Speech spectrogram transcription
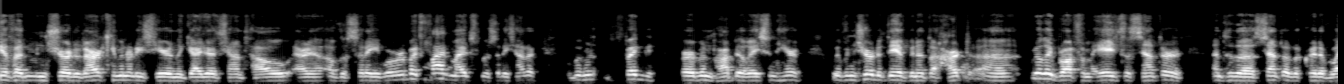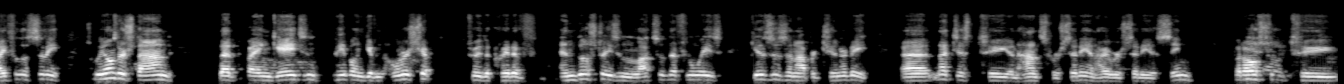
have ensured that our communities here in the Galliagh Shantallow area of the city, where we're about five miles from the city centre, we've a big urban population here. We've ensured that they have been at the heart, uh, really brought from age to centre into the centre of the creative life of the city. So we understand that by engaging people and giving ownership through the creative industries in lots of different ways gives us an opportunity uh, not just to enhance our city and how our city is seen, but also to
